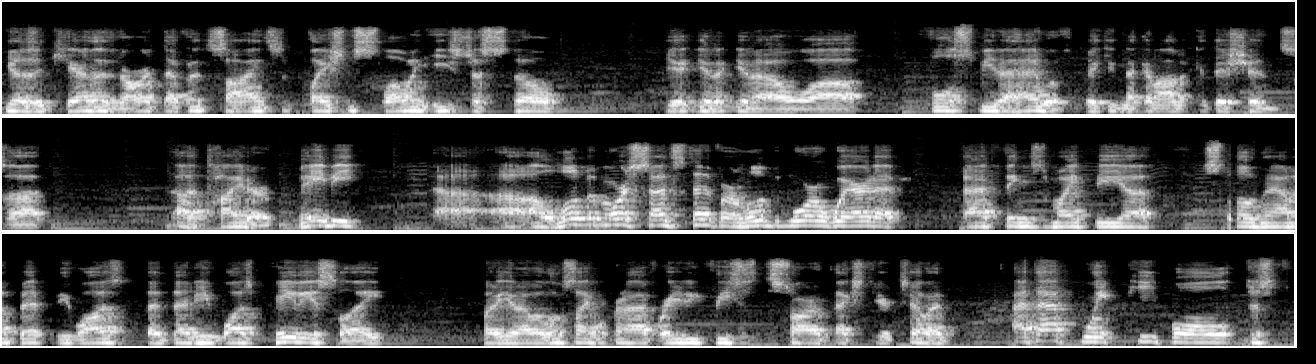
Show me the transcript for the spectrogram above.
He doesn't care that there aren't definite signs of inflation slowing. He's just still you, you know uh, full speed ahead with making economic conditions uh, uh tighter. Maybe uh, a little bit more sensitive or a little bit more aware that that things might be uh, slowed down a bit he was than, than he was previously. But you know, it looks like we're going to have rate increases at the start of next year too. And at that point, people just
